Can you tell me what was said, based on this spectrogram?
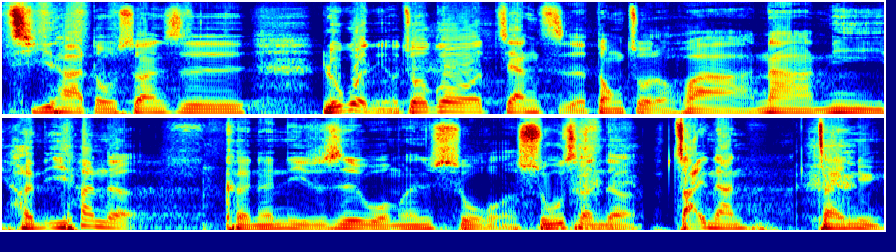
其他都算是，如果你有做过这样子的动作的话，那你很遗憾的，可能你就是我们所俗称的宅男宅女，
